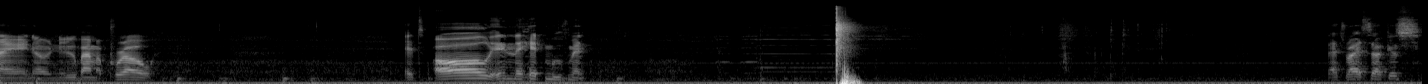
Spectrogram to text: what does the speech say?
I ain't no noob, I'm a pro. It's all in the hip movement. That's right, suckers.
